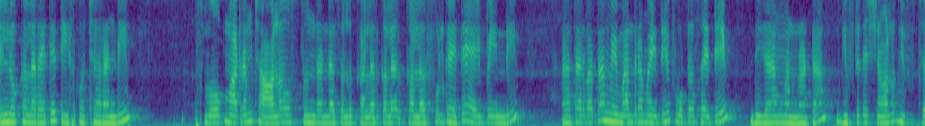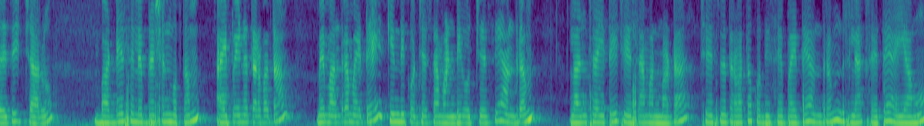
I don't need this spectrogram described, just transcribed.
ఎల్లో కలర్ అయితే తీసుకొచ్చారండి. స్మోక్ మాత్రం చాలా వస్తుందండి అసలు కలర్ కలర్ కలర్ఫుల్గా అయితే అయిపోయింది. ఆ తర్వాత మేమందరం అయితే ఫొటోస్ అయితే దిగామన్నమాట గిఫ్ట్ తెచ్చిన వాళ్ళు గిఫ్ట్స్ అయితే ఇచ్చారు. బర్త్డే సెలబ్రేషన్ మొత్తం అయిపోయిన తర్వాత మేమందరం అయితే కిందికి వచ్చేసామండి. వచ్చేసి అందరం లంచ్ అయితే చేసామన్నమాట. చేసిన తర్వాత కొద్దిసేపు అయితే అందరం రిలాక్స్ అయితే అయ్యాము.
